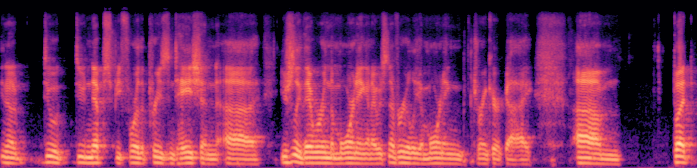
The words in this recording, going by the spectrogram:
you know do do nips before the presentation. Uh, usually they were in the morning, and I was never really a morning drinker guy. Um, but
